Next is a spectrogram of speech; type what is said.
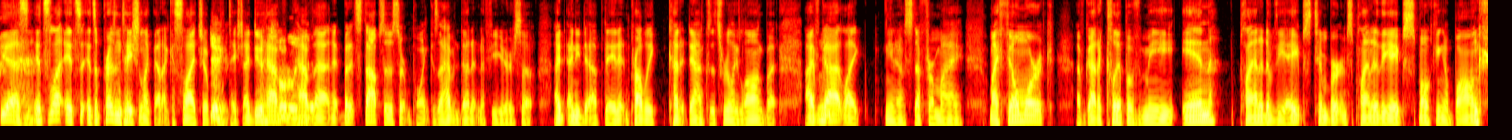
Yes, it's like it's it's a presentation like that, like a slideshow Yeah, presentation. I do have totally have do. that, it, but it stops at a certain point because I haven't done it in a few years. So I, I need to update it and probably cut it down because it's really long. But I've Mhm. got like you know stuff from my my film work. I've got a clip of me in Planet of the Apes, Tim Burton's Planet of the Apes, smoking a bong.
